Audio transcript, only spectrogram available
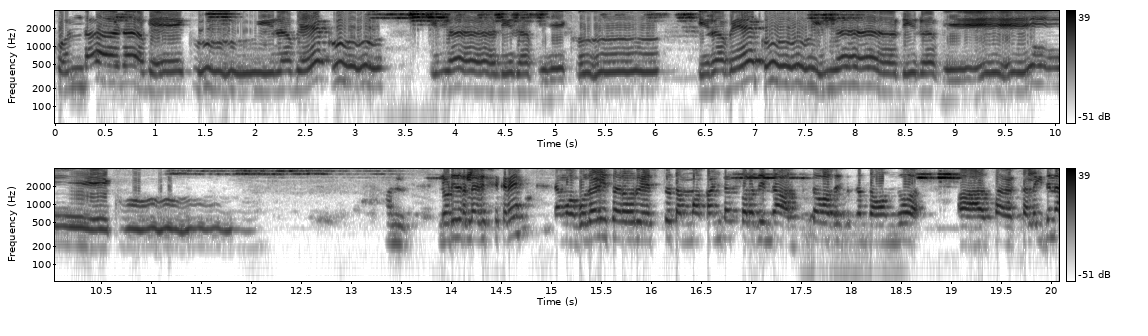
ಕೊಂಡಾಡಬೇಕು. ಇರಬೇಕು. ಇಲ್ಲದಿರಬೇಕು ಇರಬೇಕು ಇಲ್ಲದಿರಬೇಕು. ನೋಡಿದ್ರಲ್ಲ ವೀಕ್ಷಕರೇ ನಮ್ಮ ಗೋದಾಳಿ ಸರ್ ಅವರು ಎಷ್ಟು ತಮ್ಮ ಕಂಠಸ್ವರದಿಂದ ಅದ್ಭುತವಾಗಿರ್ತಕ್ಕಂಥ ಒಂದು ಆ ಇದನ್ನ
